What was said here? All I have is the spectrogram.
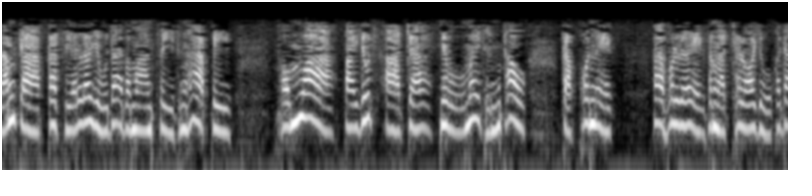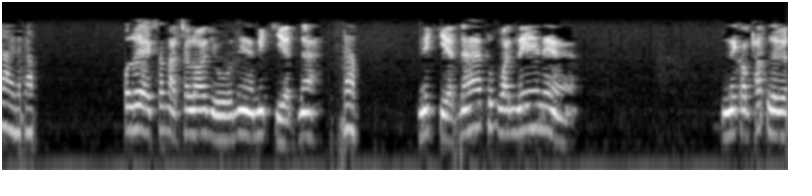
หลังจากเกษียณแล้วอยู่ได้ประมาณสี่ถึงห้าปี ผมว่าประยุทธ์อาจจะอยู่ไม่ถึงเท่ากับพลเอกถ้าพลเรือเอกสงัดชะลออยู่ก็ได้นะครับพลเอกสงัดชะลออยู่เนี่ยมีเกียรตินะครับมีเกียรตินะทุกวันนี้เนี่ย ในกองทัพเรือ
